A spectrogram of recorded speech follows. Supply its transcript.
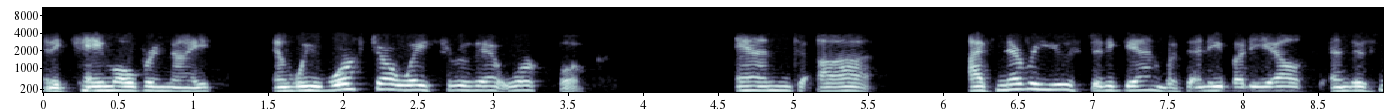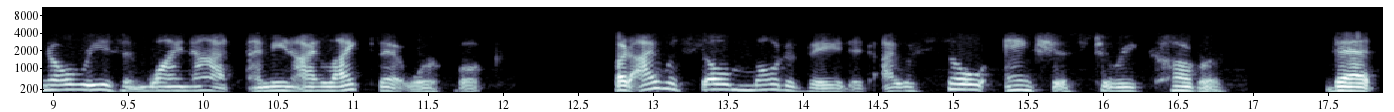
And it came overnight, and we worked our way through that workbook. And uh, I've never used it again with anybody else, and there's no reason why not. I mean, I liked that workbook, but I was so motivated, I was so anxious to recover that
